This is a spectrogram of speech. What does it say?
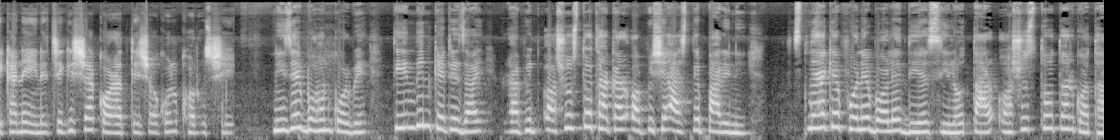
এখানে এনে চিকিৎসা করাতে সকল খরচ সে নিজেই বহন করবে। তিন দিন কেটে যায় রাফিদ অসুস্থ থাকার অফিসে আসতে পারেনি। স্নেহাকে ফোনে বলে দিয়েছিল তার অসুস্থতার কথা।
